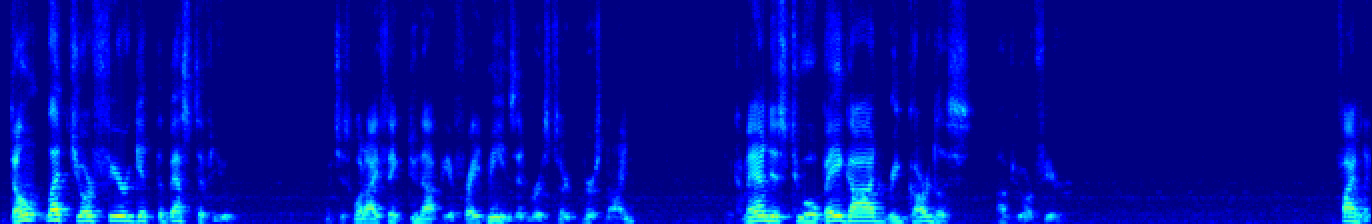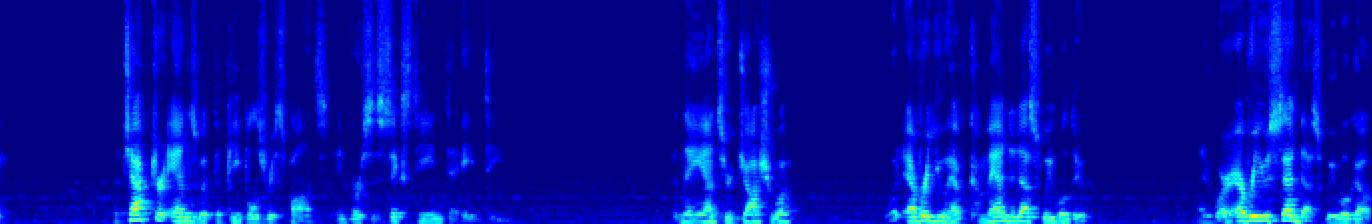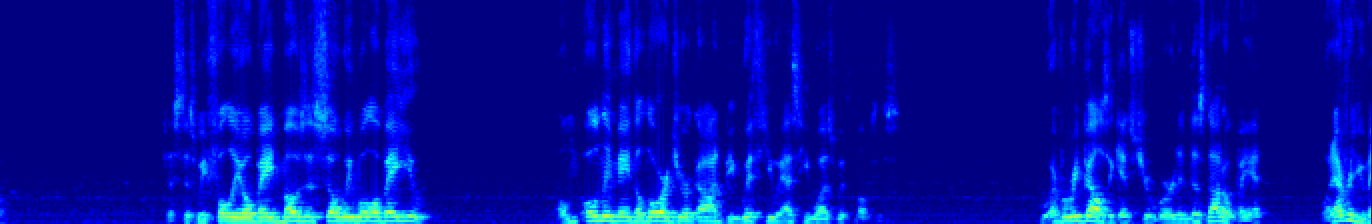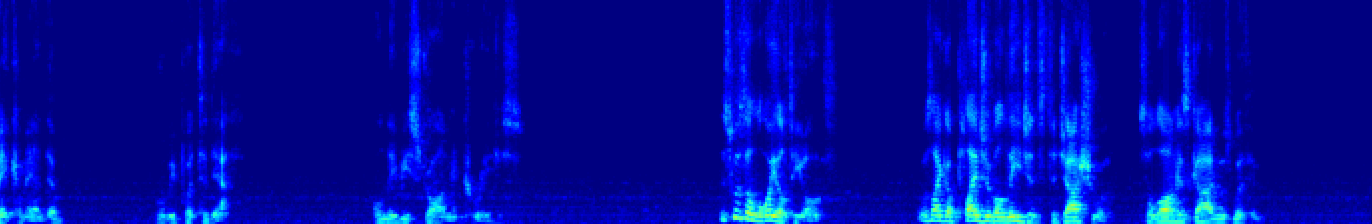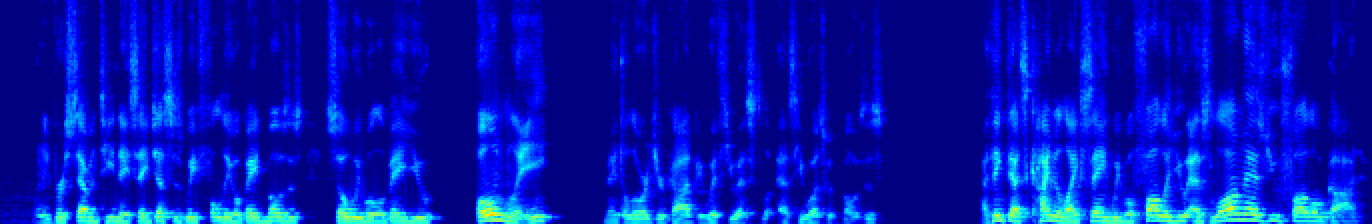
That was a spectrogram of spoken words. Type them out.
don't let your fear get the best of you, which is what I think do not be afraid means in verse, verse 9. The command is to obey God regardless of your fear. Finally, the chapter ends with the people's response in verses 16 to 18. And they answered Joshua, Whatever you have commanded us, we will do and wherever you send us, we will go. Just as we fully obeyed Moses, so we will obey you. Only may the Lord your God be with you as he was with Moses. Whoever rebels against your word and does not obey it, whatever you may command them, will be put to death. Only be strong and courageous. This was a loyalty oath. It was like a pledge of allegiance to Joshua, so long as God was with him. When in verse 17 they say, just as we fully obeyed Moses, so we will obey you only. May the Lord your God be with you as, as he was with Moses. I think that's kind of like saying we will follow you as long as you follow God.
